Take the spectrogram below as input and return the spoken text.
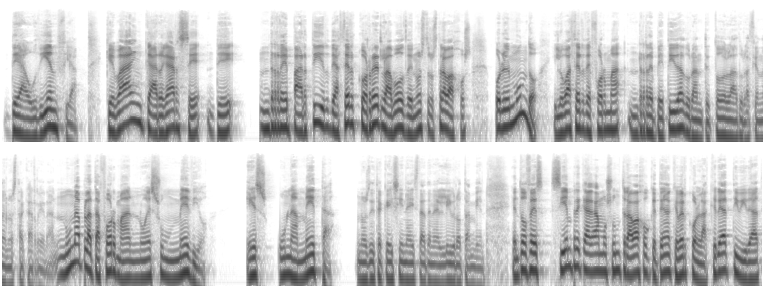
de audiencia, que va a encargarse de repartir, de hacer correr la voz de nuestros trabajos por el mundo y lo va a hacer de forma repetida durante toda la duración de nuestra carrera. Una plataforma no es un medio, es una meta nos dice Casey Neistat en el libro también. Entonces, siempre que hagamos un trabajo que tenga que ver con la creatividad,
